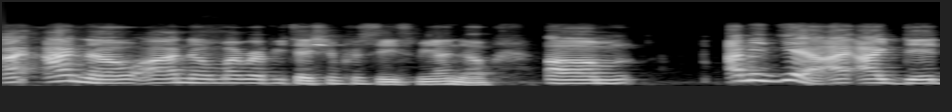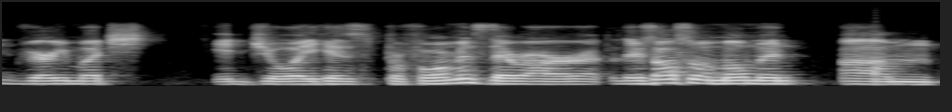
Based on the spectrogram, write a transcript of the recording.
I, I know, I know, my reputation precedes me. I know. Um, I mean, yeah, I, I did very much enjoy his performance. There are there's also a moment um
